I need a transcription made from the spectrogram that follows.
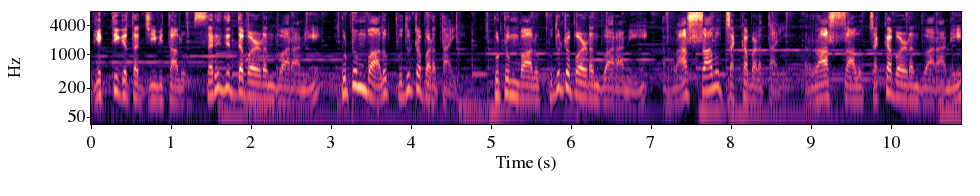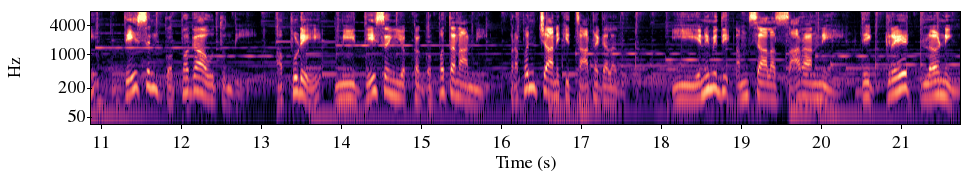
వ్యక్తిగత జీవితాలు సరిదిద్దబడడం ద్వారానే కుటుంబాలు కుదుటపడతాయి. కుటుంబాలు కుదుటపడడం ద్వారానే రాష్ట్రాలు చక్కబడతాయి. రాష్ట్రాలు చక్కబడడం ద్వారానే దేశం గొప్పగా అవుతుంది. అప్పుడే మీ దేశం యొక్క గొప్పతనాన్ని ప్రపంచానికి చాటగలరు ఈ ఎనిమిది అంశాల సారాన్ని ది గ్రేట్ లెర్నింగ్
